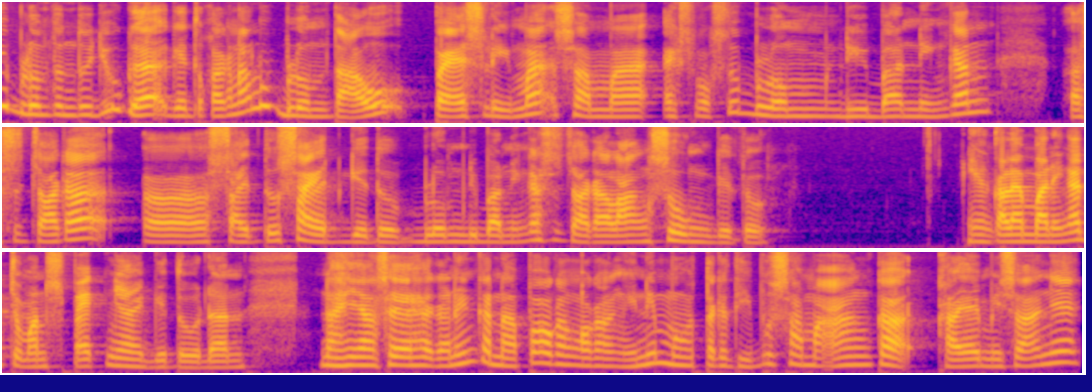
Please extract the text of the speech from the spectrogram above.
sih belum tentu juga gitu. Karena lu belum tahu PS5 sama Xbox tuh belum dibandingkan uh, secara uh, side to side gitu, belum dibandingkan secara langsung gitu yang kalian bandingkan cuma speknya gitu. Dan nah yang saya heranin kenapa orang-orang ini mau tertipu sama angka? Kayak misalnya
